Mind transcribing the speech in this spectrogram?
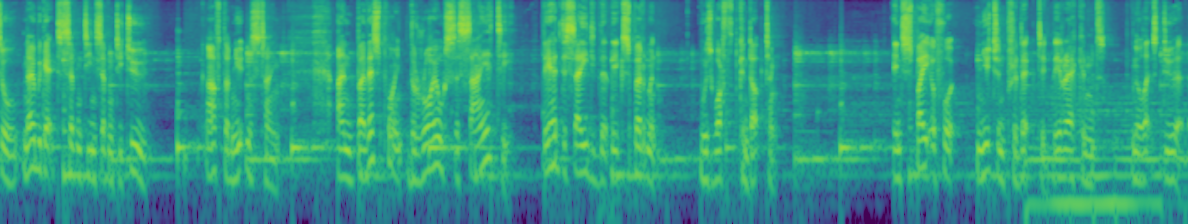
So now we get to 1772, after Newton's time. And by this point, the Royal Society, they had decided that the experiment was worth conducting. In spite of what Newton predicted, they reckoned, no, let's do it.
